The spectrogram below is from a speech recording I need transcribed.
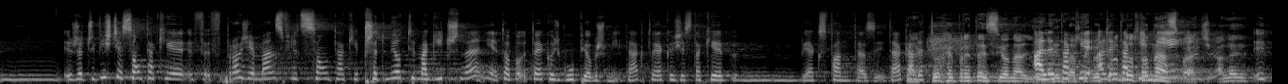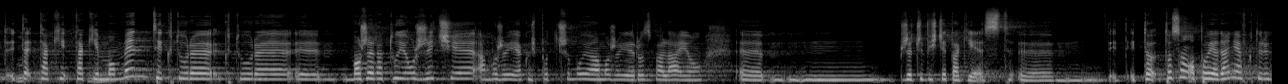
mm, rzeczywiście są takie, w, w prozie Mansfield są takie przedmioty magiczne, nie, to, to jakoś głupio brzmi, tak? To jakoś jest takie mm, jak z fantazy, tak? Tak, Ale, trochę pretensjonalnie, ale nie? takie, ale trudno takie to nazwać, ale y, te, takie, takie momenty, które, które y, może ratują życie, a może je jakoś podtrzymują, a może je rozwalają. y, mm, Rzeczywiście tak jest. Y, To, to są opowiadania, w których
